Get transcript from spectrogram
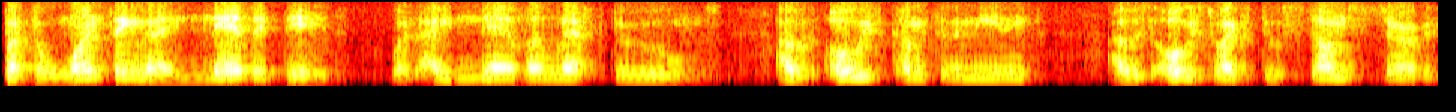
But the one thing that I never did was I never left the rooms. I was always coming to the meetings. I was always trying to do some service,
